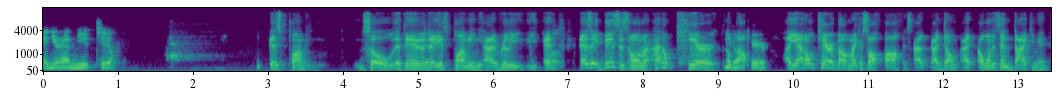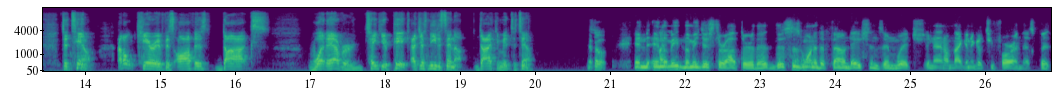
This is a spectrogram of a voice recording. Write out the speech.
And you're on mute too. It's plumbing. So at the end of the day, it's plumbing. I really, well, as, a business owner, I don't care you about. Don't care. I, I don't care about Microsoft Office. I, I don't. I, I want to send a document to Tim. I don't care if it's Office, Docs, whatever. Take your pick. I just need to send a document to Tim. So, and and I, let me let me just throw out there that this is one of the foundations in which, and I'm not going to go too far on this, but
